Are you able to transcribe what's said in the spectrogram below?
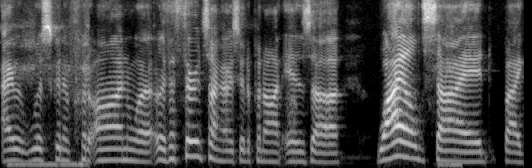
I was gonna put on or the third song I was gonna put on is uh Wild Side by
